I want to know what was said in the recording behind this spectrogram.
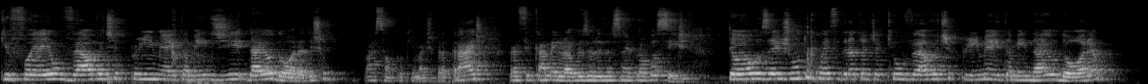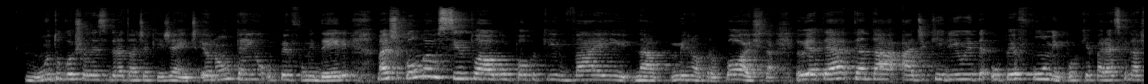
que foi aí o Velvet Premium aí também de, da Eudora. Deixa eu passar um pouquinho mais para trás para ficar melhor a visualização aí para vocês. Então eu usei junto com esse hidratante aqui o Velvet Premium aí também da Eudora. Muito gostoso esse hidratante aqui, gente. Eu não tenho o perfume dele, mas como eu sinto algo um pouco que vai na mesma proposta, eu ia até tentar adquirir o, perfume, porque parece que ainda,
